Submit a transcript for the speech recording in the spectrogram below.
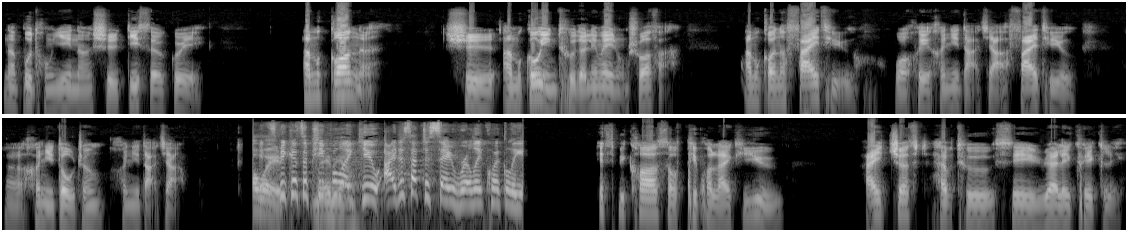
那不同意呢是 disagree。I'm gonna 是 I'm going to 的另外一种说法。 I'm gonna fight you，我会和你打架，fight you，呃，和你斗争，和你打架。 Oh, It's wait, because of people maybe like you. I just have to say really quickly. It's because of people like you. I just have to say really quickly.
